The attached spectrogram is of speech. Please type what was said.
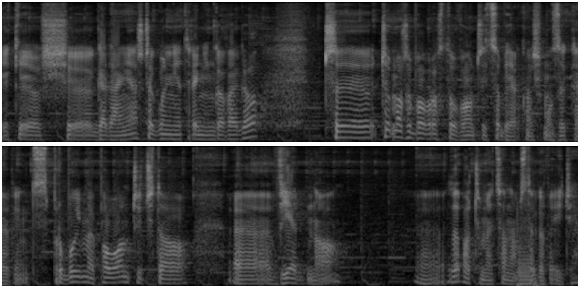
jakiegoś y, gadania, szczególnie treningowego, czy, czy może po prostu włączyć sobie jakąś muzykę, więc spróbujmy połączyć to e, w jedno. E, Zobaczymy, co nam z tego wyjdzie.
